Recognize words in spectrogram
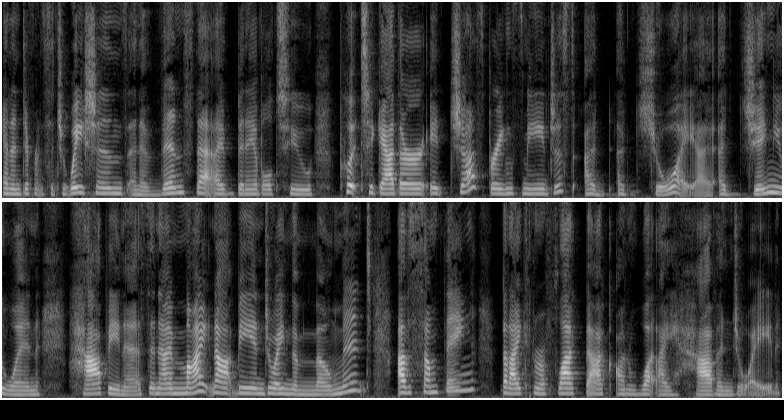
and in different situations and events that I've been able to put together, it just brings me just a, a joy, a, a genuine happiness. And I might not be enjoying the moment of something, but I can reflect back on what I have enjoyed.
